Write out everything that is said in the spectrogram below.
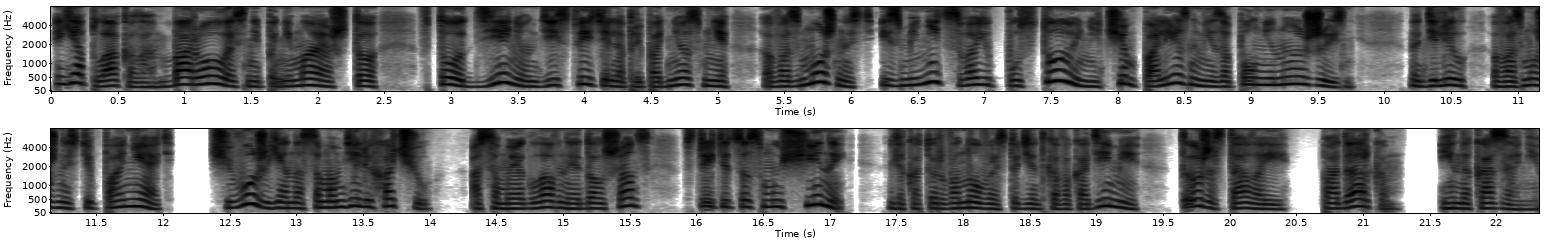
Я плакала, боролась, не понимая, что в тот день он действительно преподнес мне возможность изменить свою пустую, ничем полезным не заполненную жизнь, наделил возможностью понять, чего же я на самом деле хочу, а самое главное, дал шанс встретиться с мужчиной, для которого новая студентка в академии тоже стала и подарком, и наказанием.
